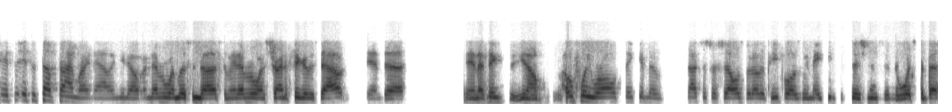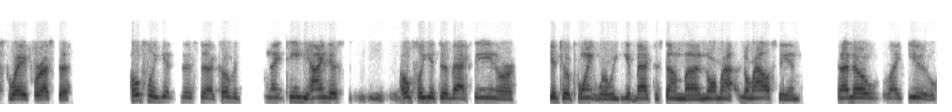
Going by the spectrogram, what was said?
it's it's a tough time right now, and you know, and everyone listen to us. I mean, everyone's trying to figure this out, and uh, and I think you know, hopefully, we're all thinking of not just ourselves but other people as we make these decisions, and what's the best way for us to hopefully get this uh, COVID nineteen behind us. Hopefully, get to a vaccine or get to a point where we can get back to some uh, normal normalcy. And and I know, like you,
